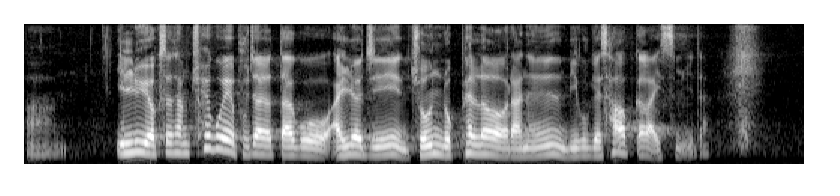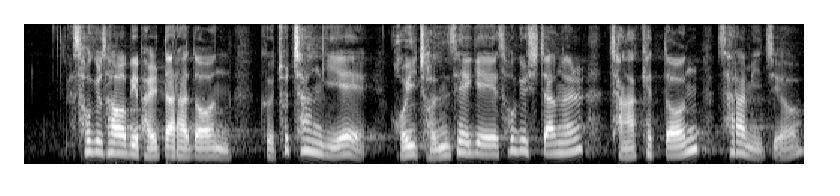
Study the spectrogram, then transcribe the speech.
아, 인류 역사상 최고의 부자였다고 알려진 존 록펠러라는 미국의 사업가가 있습니다. 석유 사업이 발달하던 그 초창기에 거의 전 세계의 석유 시장을 장악했던 사람이지요.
